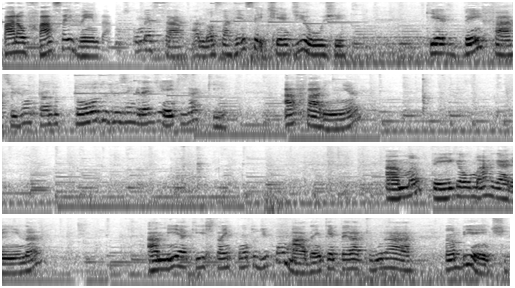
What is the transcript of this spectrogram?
para alface e venda. Vamos começar a nossa receitinha de hoje que é bem fácil juntando todos os ingredientes aqui. A farinha. A manteiga ou margarina. A minha aqui está em ponto de pomada, em temperatura ambiente.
